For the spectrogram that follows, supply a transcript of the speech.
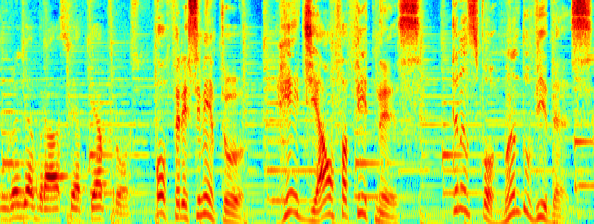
Um grande abraço e até a próxima. Oferecimento: Rede Alfa Fitness transformando vidas.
